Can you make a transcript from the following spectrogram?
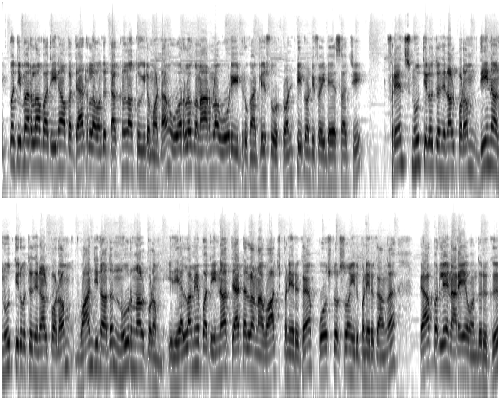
இப்போத்தி மாதிரிலாம் பார்த்தீங்கன்னா அப்போ தேட்டரில் வந்து டக்குலாம் தூக்கிட மாட்டாங்க. ஓரளவுக்கு நார்மலாக ஓடிட்டு இருக்கும். அட்லீஸ்ட் ஒரு டுவெண்ட்டி டுவெண்ட்டி ஃபைவ் டேஸ் ஆச்சு. ஃப்ரெண்ட்ஸ் நூற்றி இருபத்தஞ்சு நாள் படம். தீனா நூற்றி இருபத்தஞ்சு நாள் படம். வாஞ்சிநாதன் நூறு நாள் படம். இது எல்லாமே பார்த்தீங்கன்னா தேட்டரில் நான் வாட்ச் பண்ணியிருக்கேன். போஸ்டர்ஸும் இது பண்ணியிருக்காங்க. பேப்பர்லேயே நிறைய வந்திருக்கு.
